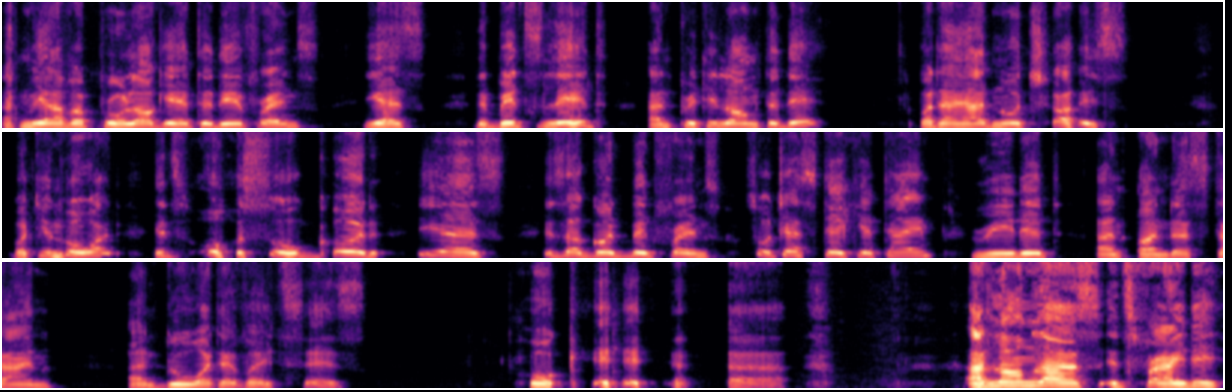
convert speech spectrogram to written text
And we have a prologue here today, friends. Yes, the bit's late and pretty long today, but I had no choice. But you know what? It's oh so good. Yes, it's a good bit, friends. So just take your time, read it, and understand, and do whatever it says. Okay. At long last, it's Friday,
